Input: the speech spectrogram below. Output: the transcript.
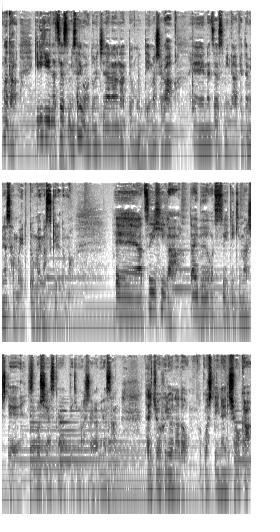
まだギリギリ夏休み最後の土日だななんて思っていましたが、えー、夏休みが明けた皆さんもいると思いますけれどもえー、暑い日がだいぶ落ち着いてきまして過ごしやすくなってきましたが皆さん体調不良など起こしていないでしょうか？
